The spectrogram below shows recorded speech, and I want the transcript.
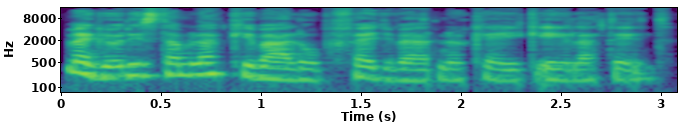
megőriztem legkiválóbb fegyvernökeik életét.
